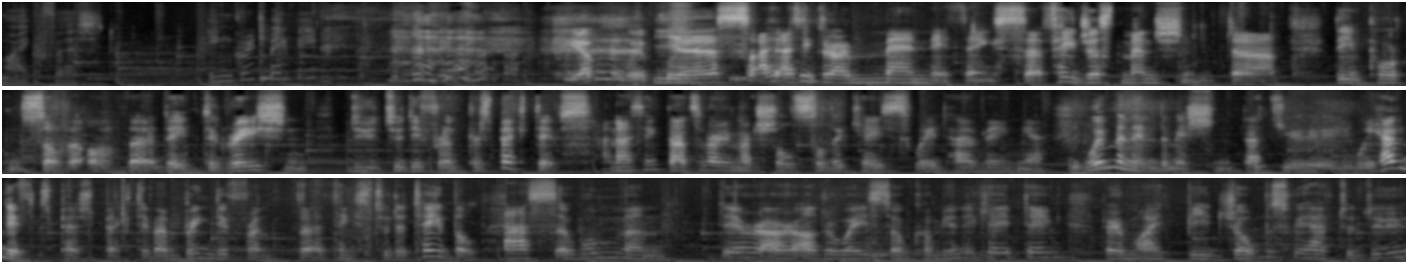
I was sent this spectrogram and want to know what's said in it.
mic first? Ingrid, maybe? Yep. Yes, I, I think there are many things. Uh, Faye just mentioned uh, the importance of, of uh, the integration due to different perspectives. And I think that's very much also the case with having uh, women in the mission, that you we have different perspective and bring different uh, things to the table. As a woman, there are other ways of communicating. There might be jobs we have to do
